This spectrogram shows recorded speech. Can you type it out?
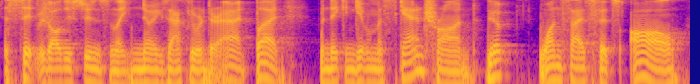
to sit with all these students and like know exactly where they're at. But when they can give them a Scantron, Yep. one size fits all,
